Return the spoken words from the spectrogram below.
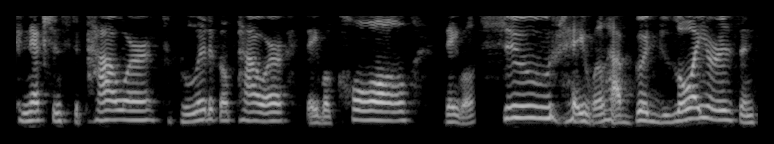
connections to power, to political power. They will call, they will sue, they will have good lawyers and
